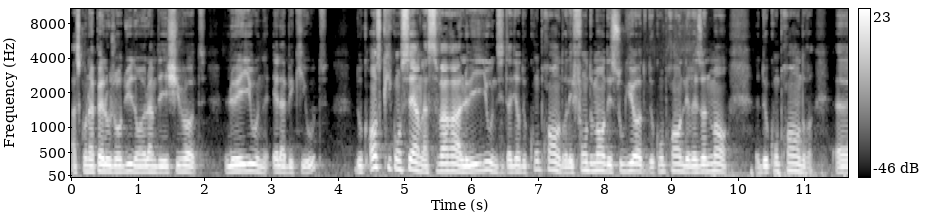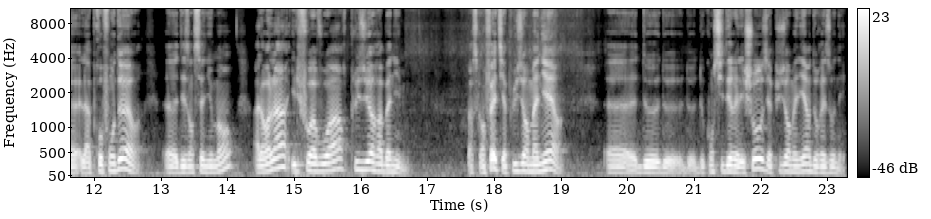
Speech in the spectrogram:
à ce qu'on appelle aujourd'hui dans l'âme des yeshivot le eyun et la bekiout. Donc en ce qui concerne la svara, le eyun, c'est-à-dire de comprendre les fondements des sugyot, de comprendre les raisonnements, de comprendre euh, la profondeur euh, des enseignements, alors là, il faut avoir plusieurs rabbanim. Parce qu'en fait, il y a plusieurs manières euh, de, considérer les choses, il y a plusieurs manières de raisonner.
